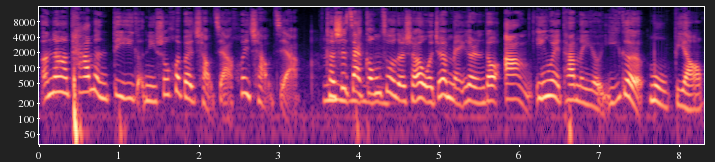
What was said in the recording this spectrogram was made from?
呃，那他们第一个，你说会不会吵架？会吵架，可是，在工作的时候，我觉得每一个人都 on，因为他们有一个目标，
